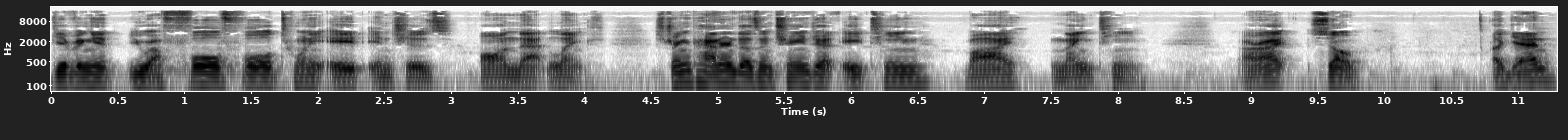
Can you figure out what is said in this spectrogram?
giving it you a full, full 28 inches on that length. String pattern doesn't change at 18 by 19. All right, so again,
